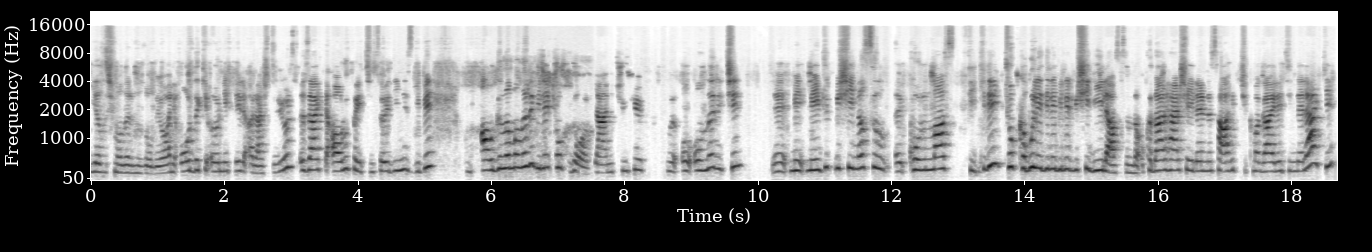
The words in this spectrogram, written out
yazışmalarımız oluyor. Hani oradaki örnekleri araştırıyoruz. Özellikle Avrupa için söylediğiniz gibi algılamaları bile çok zor. Yani çünkü onlar için e, mevcut bir şey nasıl korunmaz fikri çok kabul edilebilir bir şey değil aslında. O kadar her şeylerine sahip çıkma gayretindeler ki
